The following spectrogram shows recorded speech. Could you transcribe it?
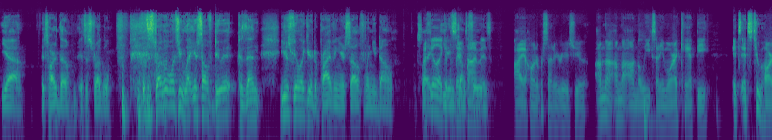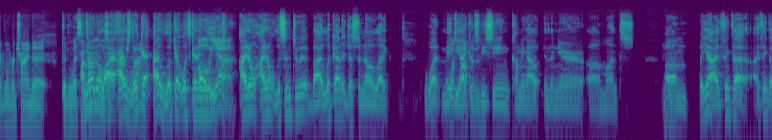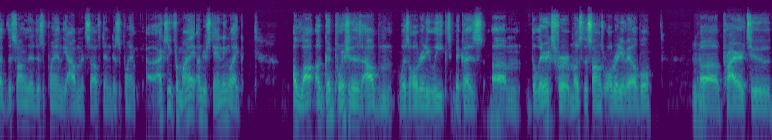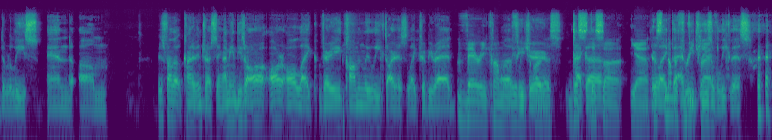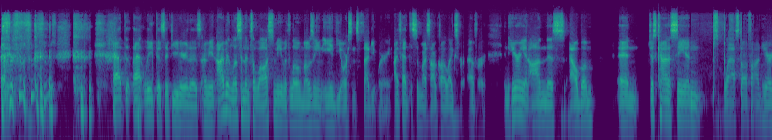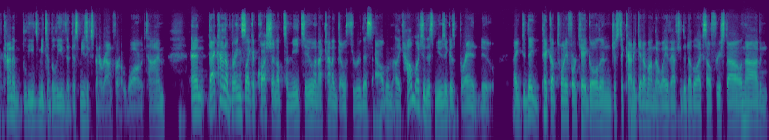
Yeah, it's hard though. It's a struggle. it's a struggle once you let yourself do it, because then you just feel like you're depriving yourself when you don't. It's I feel like at the same time, food. it's I 100% agree with you. I'm not I'm not on the leaks anymore. I can't be. It's it's too hard when we're trying to to listen. I'm to not gonna lie. I look time. at I look at what's getting. Oh leaked. yeah, I don't I don't listen to it, but I look at it just to know like what maybe I could be seeing coming out in the near uh, months. Mhm. Um, but yeah, I think that I think that the song didn't disappoint. And the album itself didn't disappoint. Uh, actually, from my understanding, like a lot, a good portion of this album was already leaked because um, the lyrics for most of the songs were already available Mhm. uh, prior to the release, and um, I just found that kind of interesting. I mean, these are all are all like very commonly leaked artists, like Trippie Redd. very commonly leaked Future, artists. This, Tecca. this, uh, yeah, They're this like number the three MVPs track. of leak this. at the, at leak this if you hear this. I mean, I've been listening to Lost Me with Lil Mosey and Ian Dior since February. I've had this in my SoundCloud likes forever, and hearing it on this album and just kind of seeing blast off on here kind of leads me to believe that this music's been around for a long time. And that kind of brings like a question up to me too and i kind of go through this album like how much of this music is brand new? Like did they pick up 24kGoldn just to kind of get them on the wave after the double xl freestyle nod and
